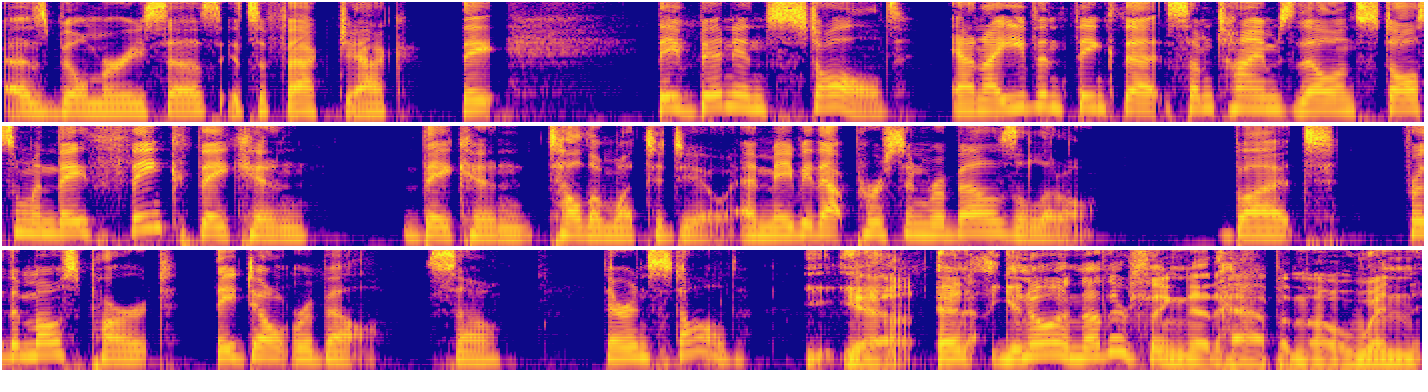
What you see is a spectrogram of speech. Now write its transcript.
as Bill Murray says. It's a fact, Jack. They they've been installed, and I even think that sometimes they'll install someone they think they can they can tell them what to do, and maybe that person rebels a little, but for the most part, they don't rebel. So they're installed. Yeah, and you know another thing that happened though when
